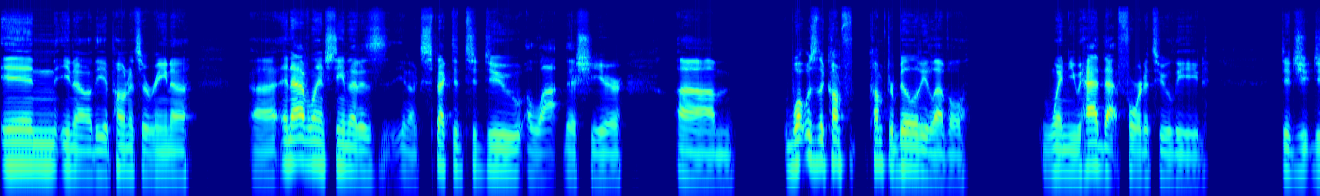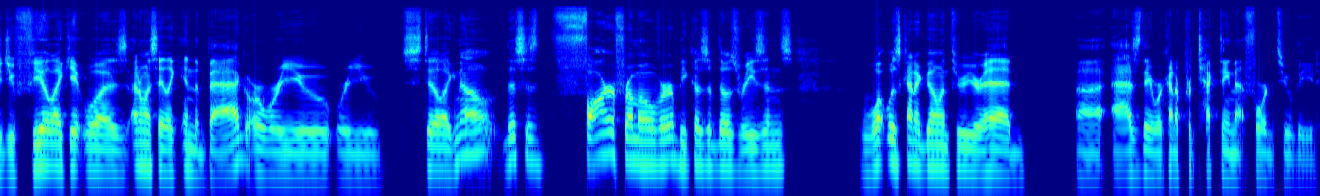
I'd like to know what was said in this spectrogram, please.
in you know the opponent's arena, uh, an Avalanche team that is you know expected to do a lot this year. Um, what was the comf- comfortability level when you had that four to two lead? Did you did you feel like it was I don't want to say like in the bag or were you were you still like no this is far from over because of those reasons? What was kind of going through your head uh, as they were kind of protecting that four to two lead?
